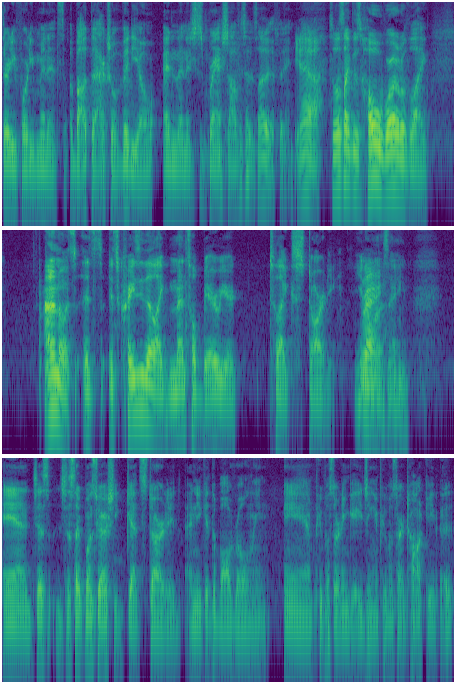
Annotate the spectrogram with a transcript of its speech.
30, 40 minutes about the actual video, and then it just branched off into this other thing. Yeah. So it's like this whole world of like, I don't know. It's it's it's crazy the like mental barrier to like starting. You know right. what I'm saying? And just just like once you actually get started and you get the ball rolling and people start engaging and people start talking, it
